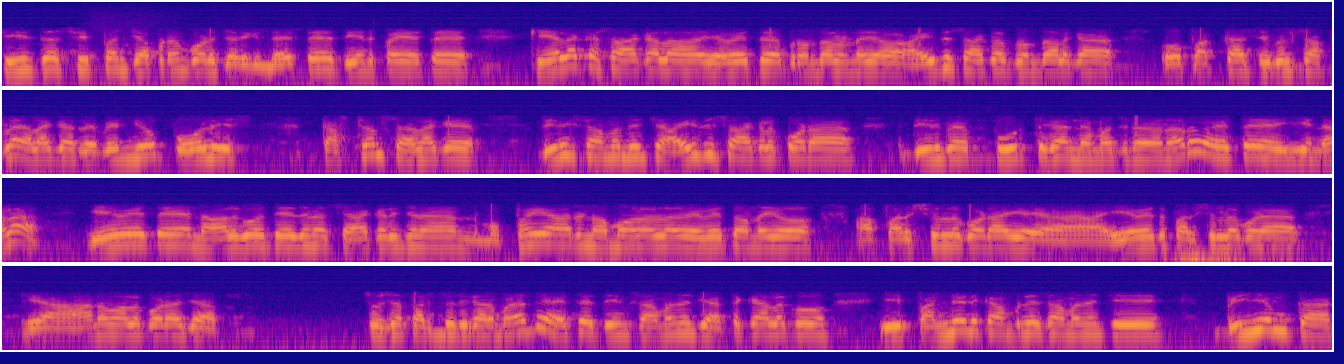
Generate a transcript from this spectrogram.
సీజ్ ద షిప్ అని చెప్పడం కూడా జరిగింది. అయితే దీనిపై అయితే కీలక శాఖల ఏవైతే బృందాలు ఉన్నాయో ఐదు శాఖల బృందాలుగా ఓ పక్క సివిల్ సప్లై అలాగే రెవెన్యూ పోలీస్ కస్టమ్స్ అలాగే దీనికి సంబంధించి ఐదు శాఖలు కూడా దీనిపై పూర్తిగా నిమజ్జనం ఉన్నారు. అయితే ఈ నెల ఏవైతే నాలుగో తేదీన సేకరించిన ముప్పై ఆరు నమూనాలు ఏవైతే ఉన్నాయో ఆ పరీక్షలు కూడా ఏవైతే పరీక్షల్లో కూడా ఆనవాళ్ళు కూడా చూసే పరిస్థితి కనబడింది. అయితే దీనికి సంబంధించి ఎట్టకేలకు ఈ పన్నెండు కంపెనీకి సంబంధించి బియ్యం కా-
